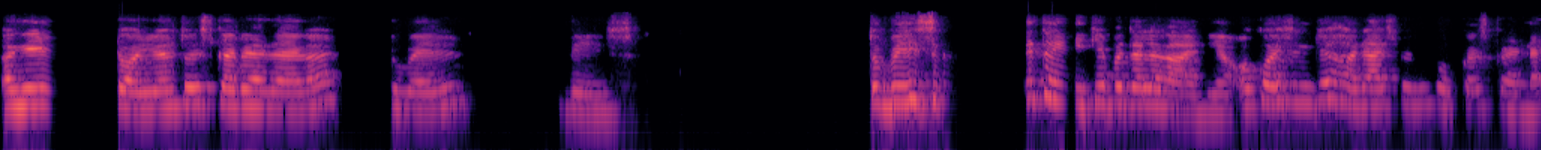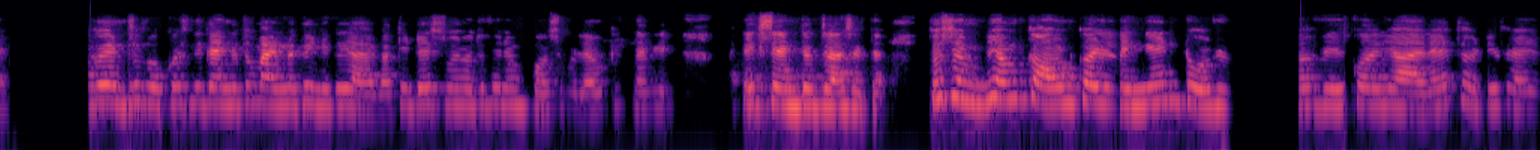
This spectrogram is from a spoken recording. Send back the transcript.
अगेन फैक्टोरियल तो इसका भी आ जाएगा ट्वेल्व बेस। तो बेसिक तरीके पता लगा दिया और क्वेश्चन के हर एस्पेक्ट में फोकस करना है। अगर इनसे फोकस नहीं करेंगे तो माइंड में कहीं ना कहीं आएगा कि टेस्ट में तो फिर इम्पॉसिबल है वो कितना भी एक्सटेंड तक जा सकता है। तो सिंपली हम काउंट कर लेंगे इन टोटल वेज को ये आ रहा है थर्टी फाइव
